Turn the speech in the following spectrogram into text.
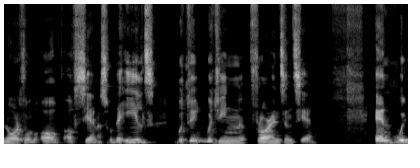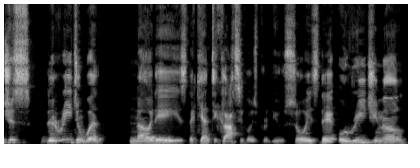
north of, of, of Siena. So the hills between between Florence and Siena and which is the region where nowadays the Chianti Classico is produced. So it's the original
